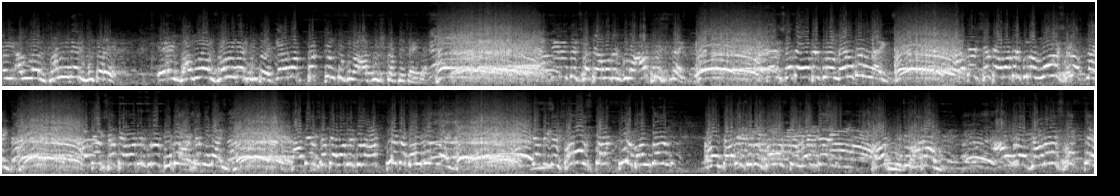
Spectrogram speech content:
এই আল্লাহর জমিনের ভিতরে এই বাংলার জমিনের ভিতরে কেমন পর্যন্ত কোনো আপোষ করতে চাই না? সাথে আমাদের কোনো আপোষ নাই। তাদের সাথে আমাদের কোনো লেনদেন নাই। তাদের সাথে আমাদের কোনো মহাসেরত নাই। তাদের সাথে আমাদের কোনো সাথী নাই। তাদের সাথে আমাদের কোনো আত্মীয়তা সমস্ত আত্মীয় বন্ধন তাদের হারাম। আমরা জানা সত্ত্বে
